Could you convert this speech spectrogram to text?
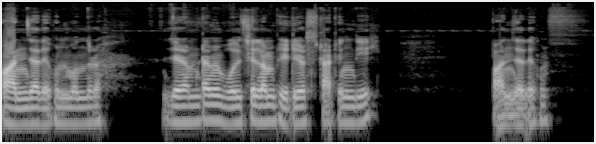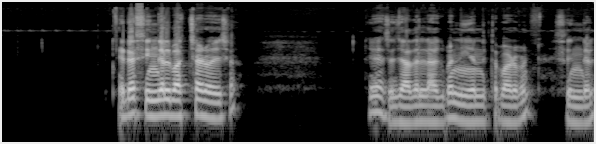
পাঞ্জা দেখুন বন্ধুরা যেরকমটা আমি বলছিলাম ভিডিওর স্টার্টিং দিয়েই। পাঞ্জা দেখুন। এটা সিঙ্গেল বাচ্চা রয়েছে। ঠিক আছে, যাদের লাগবে নিয়ে নিতে পারবেন সিঙ্গেল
